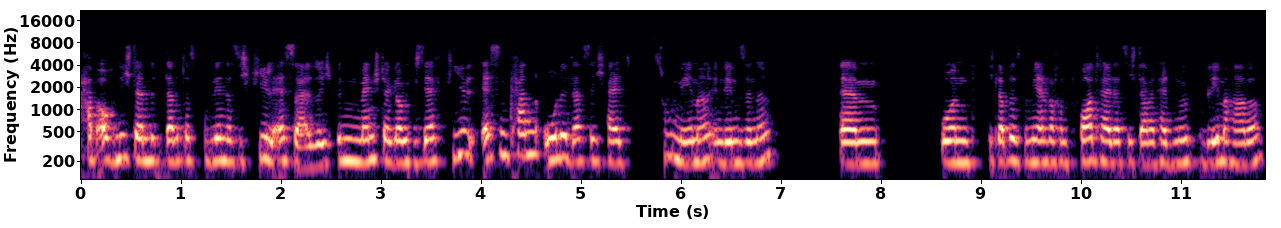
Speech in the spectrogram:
habe auch nicht damit, damit das Problem, dass ich viel esse. Also ich bin ein Mensch, der, glaube ich, sehr viel essen kann, ohne dass ich halt zunehme in dem Sinne. Ähm, und ich glaube, das ist bei mir einfach ein Vorteil, dass ich damit halt null Probleme habe.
